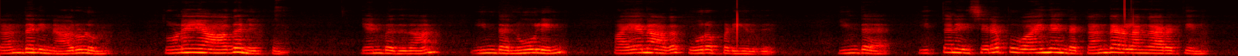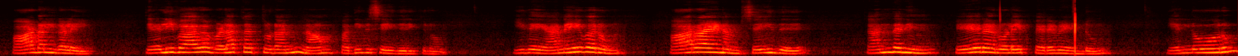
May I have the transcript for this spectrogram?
கந்தனின் அருளும் துணையாக நிற்கும் என்பதுதான் இந்த நூலின் பயனாக கூறப்படுகிறது. இந்த இத்தனை சிறப்பு வாய்ந்த இந்த கந்தர் அலங்காரத்தின் பாடல்களை தெளிவாக விளக்கத்துடன் நாம் பதிவு செய்திருக்கிறோம். இதை அனைவரும் பாராயணம் செய்து கந்தனின் பேரருளை பெற வேண்டும். எல்லோரும்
